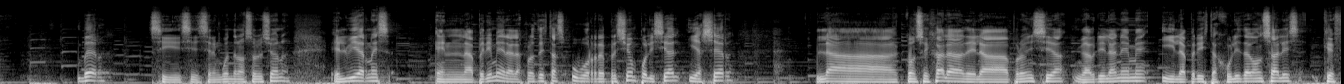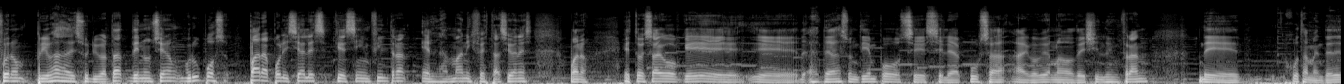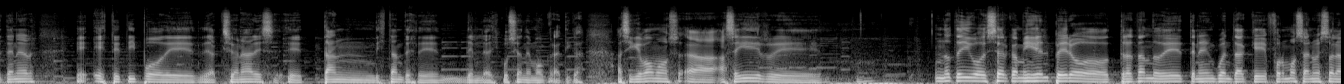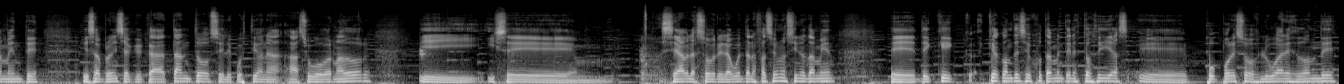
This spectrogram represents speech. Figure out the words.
ver si, si se le encuentra una solución. El viernes, en la primera de las protestas, hubo represión policial y ayer la concejala de la provincia, Gabriela Neme, y la periodista Julieta González, que fueron privadas de su libertad, denunciaron grupos parapoliciales que se infiltran en las manifestaciones. Bueno, esto es algo que eh, desde hace un tiempo se, se le acusa al gobierno de Gildo Infran de justamente de tener eh, este tipo de, de eh, tan distantes de, la discusión democrática. Así que vamos a, seguir no te digo de cerca, Miguel, pero tratando de tener en cuenta que Formosa no es solamente esa provincia que cada tanto se le cuestiona a su gobernador y, se, se habla sobre la vuelta a la fase 1, sino también eh, de qué, qué acontece justamente en estos días eh, po- por, esos lugares donde...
